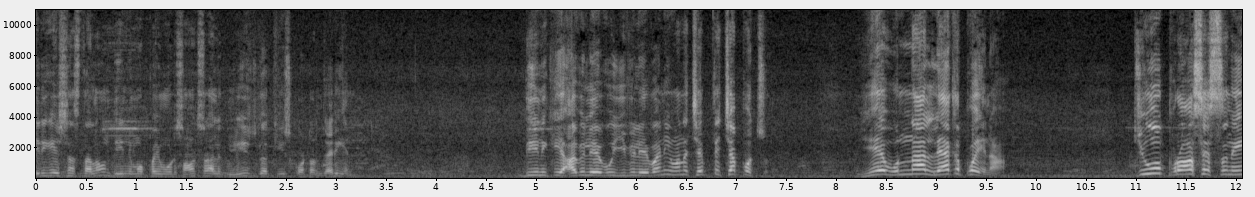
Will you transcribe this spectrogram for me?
ఇరిగేషన్ స్థలం దీన్ని ముప్పై మూడు సంవత్సరాలకు లీజుగా తీసుకోవటం జరిగింది. దీనికి అవి లేవు ఇవి లేవు అని ఏమన్నా చెప్తే చెప్పొచ్చు. ఏ ఉన్నా లేకపోయినా డ్యూ ప్రాసెస్ని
